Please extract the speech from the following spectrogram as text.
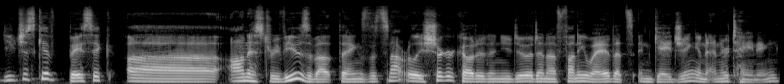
you just give basic, uh, honest reviews about things that's not really sugar coated, and you do it in a funny way that's engaging and entertaining.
